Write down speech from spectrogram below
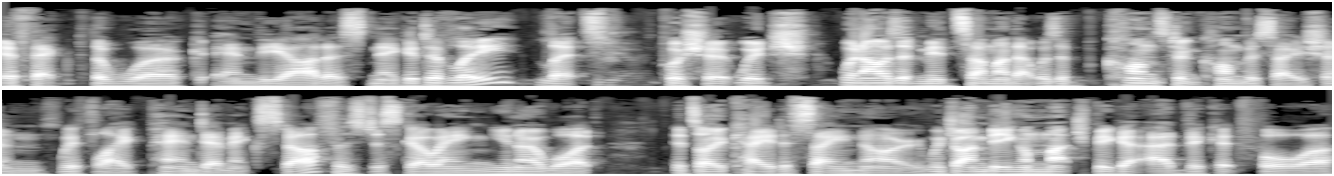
affect the work and the artist negatively. Let's yeah. push it. Which, when I was at Midsummer, that was a constant conversation with like pandemic stuff, is just going, you know what, it's okay to say no, which I'm being a much bigger advocate for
